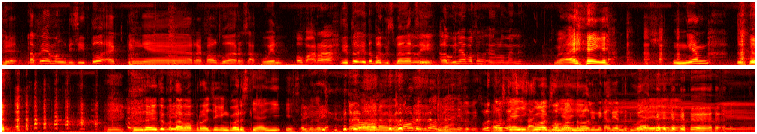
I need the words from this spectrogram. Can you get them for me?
Iya. Tapi emang di situ actingnya Reval gue harus akuin oh parah itu itu bagus banget sih. lagunya apa tuh yang lu mainin Baik. Ngem. Kebetulan itu pertama project yang gue harus nyanyi. Ya sabar sabar. tapi emang emang udah kita gak suka nyanyi tuh bis Lu tau Harus gak nyanyi, susahnya nyanyi. ngontrol ini kalian berdua? Iya iya iya.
